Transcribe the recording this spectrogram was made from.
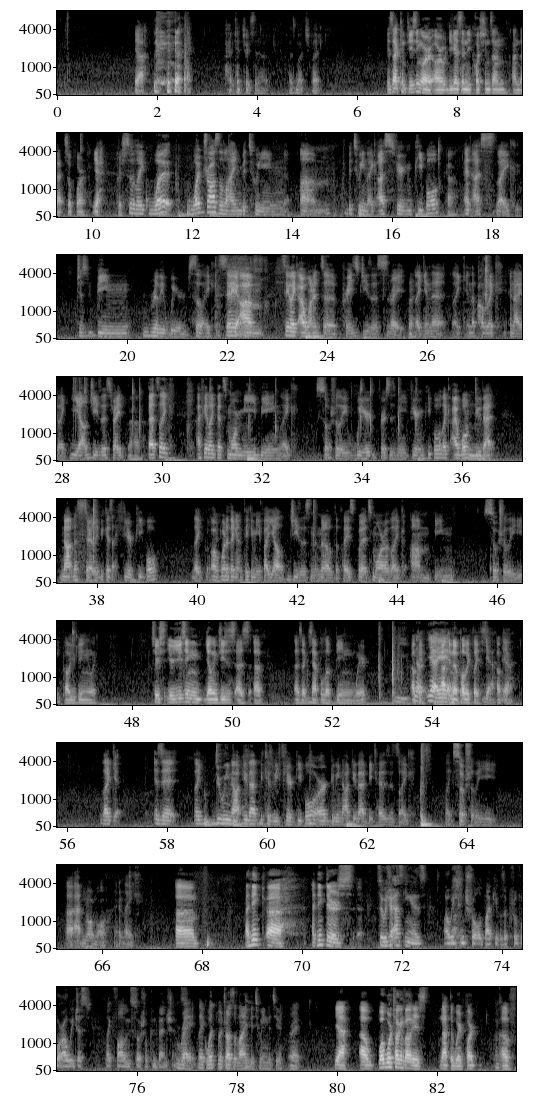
yeah. I can't trace it out as much, but is that confusing, or, or do you guys have any questions on on that so far? Yeah, Chris. So like what what draws the line between um between like us fearing people Yeah. and us like just being really weird. So like say um say like I wanted to praise Jesus, right? Right. Like in the like in the public and I like yell Jesus, right? Uh-huh. That's like I feel like that's more me being like socially weird versus me fearing people. Like I won't do Mm. that not necessarily because I fear people. Like, oh, what are they gonna think of me if I yell Jesus in the middle of the place? But it's more of like um being socially Oh, you're being like. So you're, you're using yelling Jesus as a as an example of being weird. No, Okay. yeah, yeah, Uh, yeah. in a public place. Yeah. Okay. Yeah. Like, is it like do we not do that because we fear people, or do we not do that because it's like, like socially uh, abnormal and like Um, I think uh, I think there's So what you're asking is, are we controlled by people's approval, or are we just like following social conventions? Right. Like what what draws the line between the two? Right. Yeah. Uh, what we're talking about is not the weird part Okay. of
